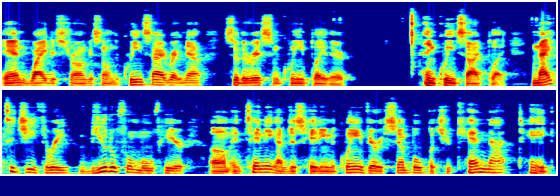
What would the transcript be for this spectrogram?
and white is strongest on the queen side right now. So there is some queen play there. and queen side play. Knight to g3, beautiful move here. Um, intending, I'm just hitting the queen, very simple, but you cannot take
